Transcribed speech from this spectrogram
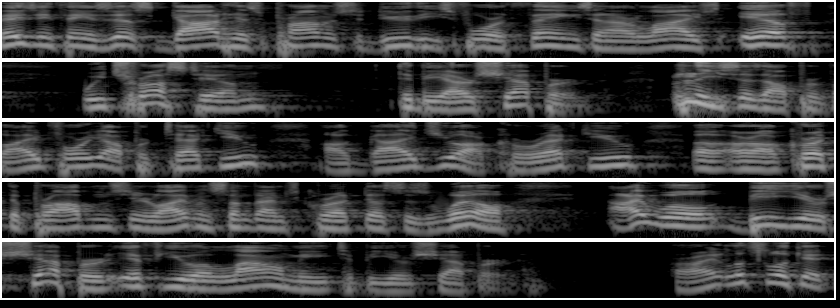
Amazing thing is this God has promised to do these four things in our lives if we trust him to be our shepherd. he says, I'll provide for you, I'll protect you, I'll guide you, I'll correct you, uh, or I'll correct the problems in your life and sometimes correct us as well. I will be your shepherd if you allow me to be your shepherd. All right, let's look at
